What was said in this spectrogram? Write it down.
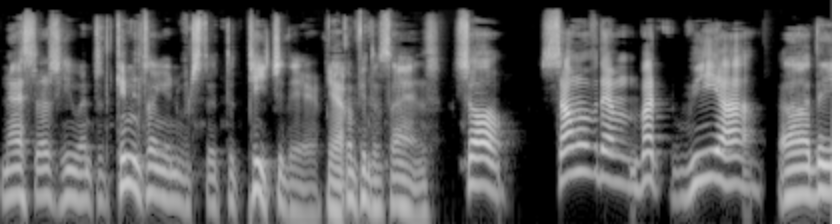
master's, he went to the Kim Il Sung University to teach there, Yeah. computer science. So, some of them, but we are uh, the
